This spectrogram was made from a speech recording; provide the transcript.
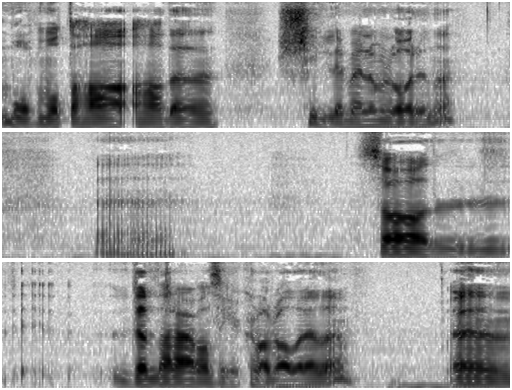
Må på en måte ha, ha det skillet mellom lårene. Eh, så den der er man sikkert klar over allerede. Eh,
